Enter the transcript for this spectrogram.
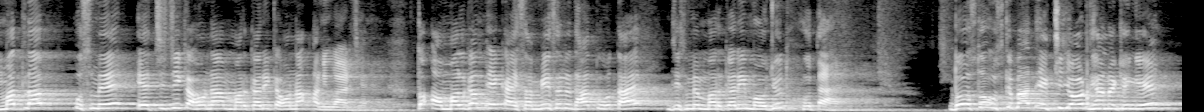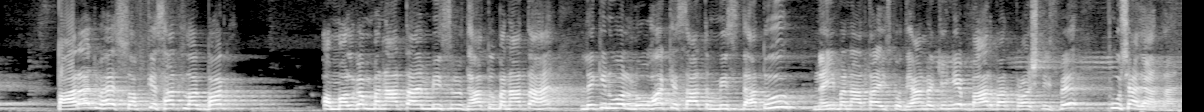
मतलब उसमें एच का होना, मरकरी का होना अनिवार्य है। तो अमलगम एक ऐसा मिश्र धातु होता है जिसमें मरकरी मौजूद होता है। दोस्तों, उसके बाद एक चीज़ और ध्यान रखेंगे। पारा जो है सबके साथ लगभग अमलगम बनाता है, मिश्र धातु बनाता है, लेकिन वह लोहा के साथ मिश्र धातु नहीं बनाता है। इसको ध्यान रखेंगे बार बार प्रश्न इस पर पूछा जाता है।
